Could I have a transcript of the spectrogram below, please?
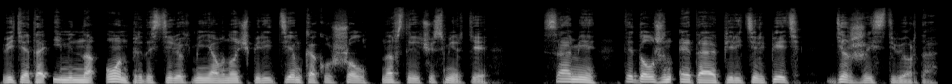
ведь это именно он предостерег меня в ночь перед тем, как ушел навстречу смерти. «Сами ты должен это перетерпеть, держись твердо».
